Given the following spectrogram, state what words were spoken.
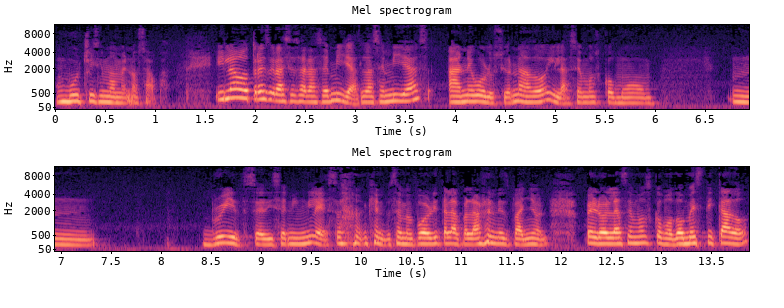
muchísimo menos agua. Y la otra es gracias a las semillas. Las semillas han evolucionado y las hacemos como... Mmm, breed se dice en inglés, que se me fue ahorita la palabra en español, pero las hemos como domesticado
